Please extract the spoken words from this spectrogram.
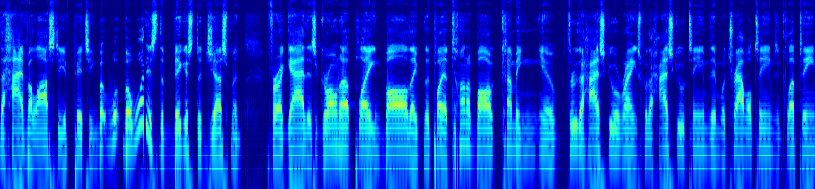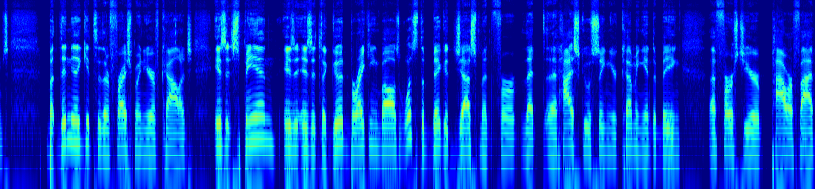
the high velocity of pitching. But w- but what is the biggest adjustment for a guy that's grown up playing ball? They, they play a ton of ball coming you know through the high school ranks with a high school team, then with travel teams and club teams. But then they get to their freshman year of college. Is it spin? Is it is it the good breaking balls? What's the big adjustment for that, that high school senior coming into being a first year Power Five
